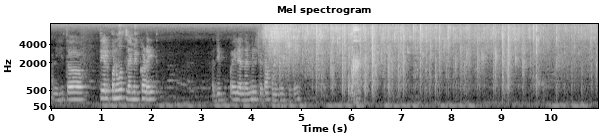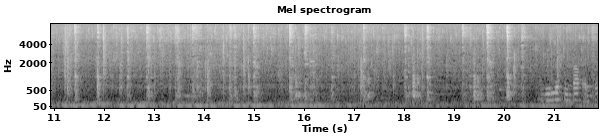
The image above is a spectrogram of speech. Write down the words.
आणि इथं तेल पण ओतलंय मी कढईत. आधी पहिल्यांदा मिरच्या टाकून घेतो ते आणि लसूण टाकायचं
